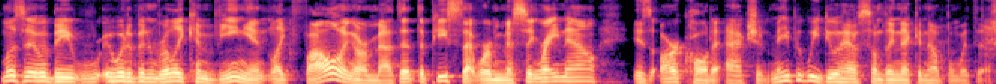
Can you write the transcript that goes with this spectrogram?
Melissa, it would be it would have been really convenient, like following our method. The piece that we're missing right now is our call to action. Maybe we do have something that can help them with this.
